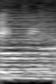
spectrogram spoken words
shaping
